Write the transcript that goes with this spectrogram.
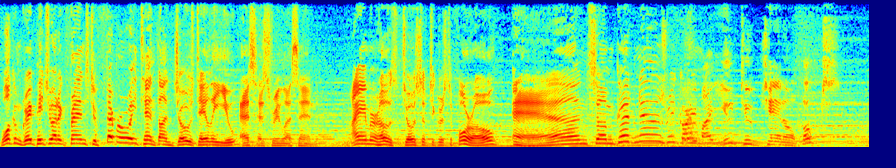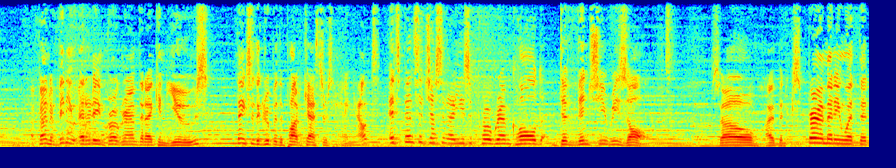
Welcome, great patriotic friends, to February 10th on Joe's Daily U.S. History Lesson. I am your host, Joseph DeCristoforo, and some good news regarding my YouTube channel, folks. I found a video editing program that I can use thanks to the group of the podcasters Hangout. It's been suggested I use a program called DaVinci Resolve. So I've been experimenting with it,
